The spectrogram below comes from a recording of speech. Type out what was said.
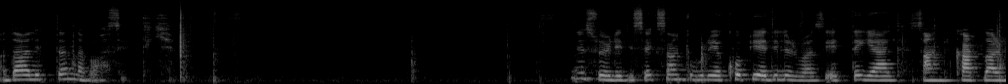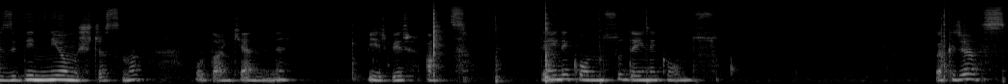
Adaletten de bahsettik. Ne söylediysek sanki buraya kopya edilir vaziyette geldi. Sanki kartlar bizi dinliyormuşçasına. Buradan kendini bir bir at. Değnek onlusu, değnek onlusu. Bakacağız.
